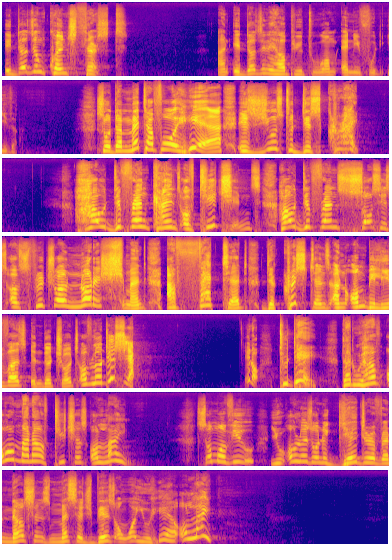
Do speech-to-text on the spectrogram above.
it doesn't quench thirst. And it doesn't help you to warm any food either. So the metaphor here is used to describe how different kinds of teachings, how different sources of spiritual nourishment affected the Christians and unbelievers in the church of Laodicea. You know, today that we have all manner of teachers online. Some of you, you always want to gauge Reverend Nelson's message based on what you hear online.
